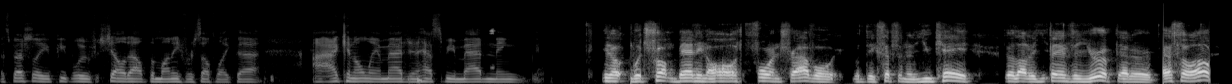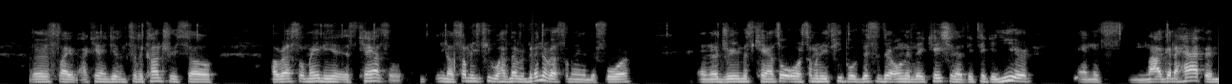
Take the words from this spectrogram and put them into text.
especially people who've shelled out the money for stuff like that. I I can only imagine it has to be maddening. You know, with Trump banning all foreign travel, with the exception of the UK, there are a lot of fans in Europe that are SOL. They're just like, I can't get into the country, so uh, WrestleMania is canceled. You know, some of these people have never been to WrestleMania before, and their dream is canceled. Or some of these people, this is their only vacation that they take a year, and it's not going to happen.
